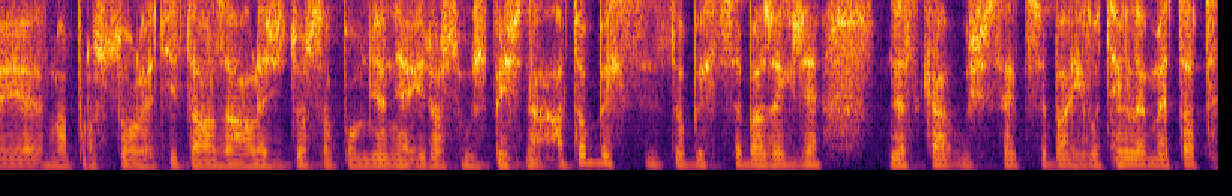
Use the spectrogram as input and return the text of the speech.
je naprosto letitá záležitost a poměrně i dost úspěšná. A to bych, to bych třeba řekl, že dneska už se třeba i o těchto metod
